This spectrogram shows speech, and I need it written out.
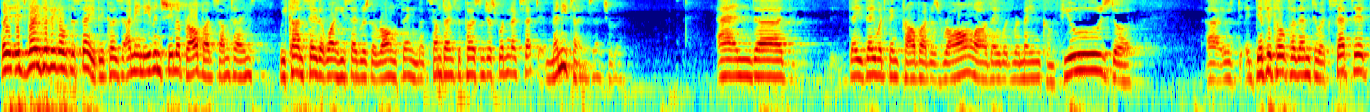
but it's very difficult to say because, I mean, even Srila Prabhupada sometimes, we can't say that what he said was the wrong thing, but sometimes the person just wouldn't accept it. Many times, actually. and uh, they, they would think Prabhupada was wrong, or they would remain confused, or uh, it was difficult for them to accept it.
